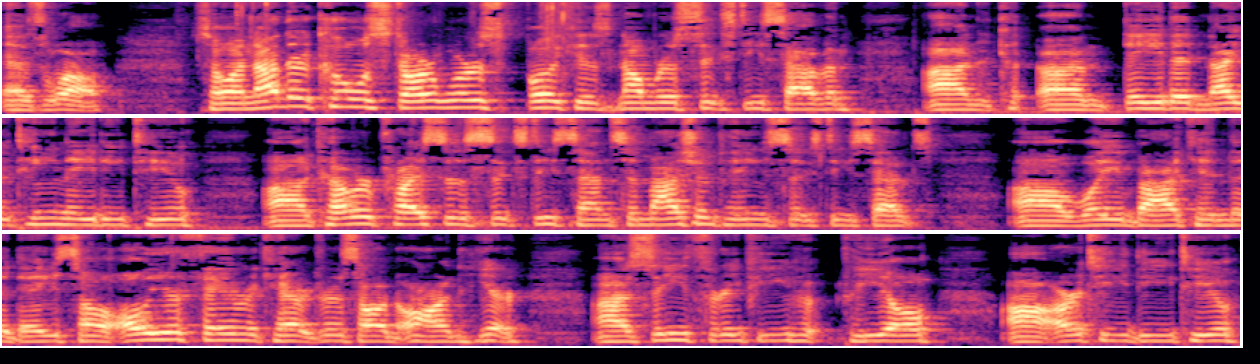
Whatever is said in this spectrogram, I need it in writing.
as well. So another cool Star Wars book is number 67, uh, uh, dated 1982. Uh, cover price is 60 cents. Imagine paying 60 cents uh, way back in the day. So all your favorite characters are on here. Uh, C-3PO, uh, R2-D2,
